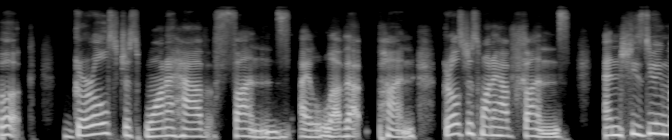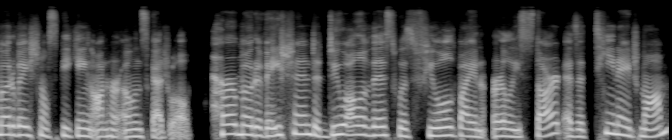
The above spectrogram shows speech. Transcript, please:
book. Girls just want to have funds. I love that pun. Girls just want to have funds. And she's doing motivational speaking on her own schedule. Her motivation to do all of this was fueled by an early start as a teenage mom.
